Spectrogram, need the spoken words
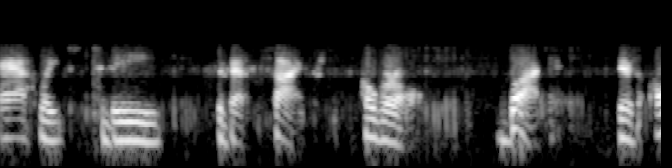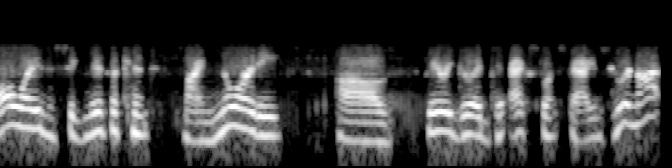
athletes to be the best sires overall. But there's always a significant minority of very good to excellent stallions who are not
